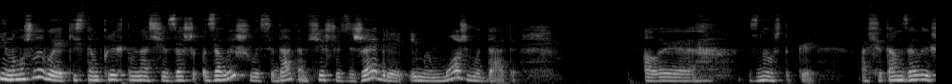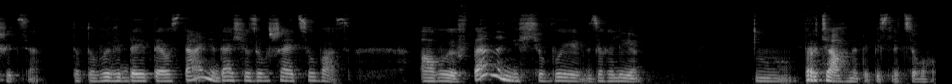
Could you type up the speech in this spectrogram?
Ні, ну можливо, якісь там крихти в нас ще залишилися, да, там ще щось жевріє, і ми можемо дати. Але знову ж таки, а що там залишиться? Тобто ви віддаєте останнє, да, що залишається у вас. А ви впевнені, що ви взагалі м, протягнете після цього?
